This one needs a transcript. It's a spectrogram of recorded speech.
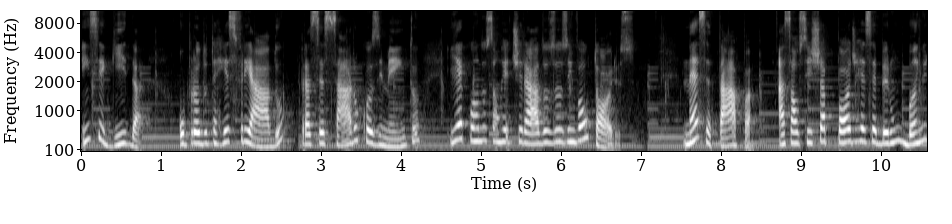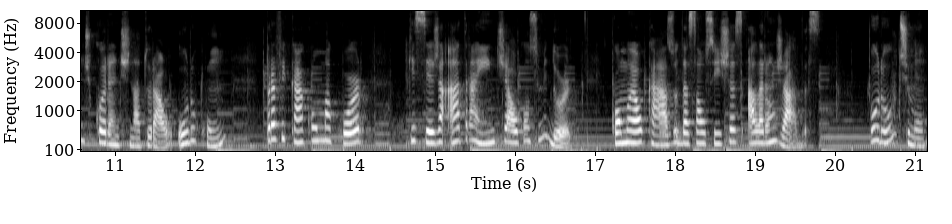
Em seguida, o produto é resfriado para cessar o cozimento e é quando são retirados os envoltórios. Nessa etapa, a salsicha pode receber um banho de corante natural urucum para ficar com uma cor que seja atraente ao consumidor, como é o caso das salsichas alaranjadas. Por último,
